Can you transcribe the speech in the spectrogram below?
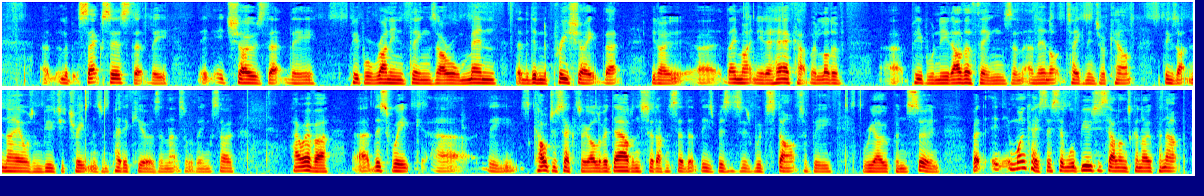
a little bit sexist. That the it, it shows that the people running things are all men. That they didn't appreciate that you know uh, they might need a haircut, but a lot of uh, people need other things, and, and they're not taking into account things like nails and beauty treatments and pedicures and that sort of thing. So, however, uh, this week, uh, the Culture Secretary Oliver Dowden stood up and said that these businesses would start to be reopened soon. But in, in one case, they said, well, beauty salons can open up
